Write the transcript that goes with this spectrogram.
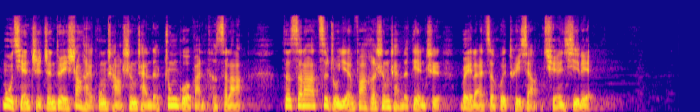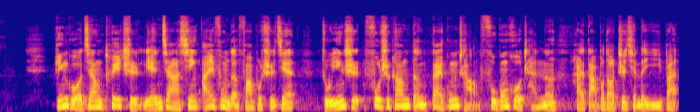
目前只针对上海工厂生产的中国版特斯拉。特斯拉自主研发和生产的电池，未来则会推向全系列。苹果将推迟廉价新 iPhone 的发布时间，主因是富士康等代工厂复工后产能还达不到之前的一半，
